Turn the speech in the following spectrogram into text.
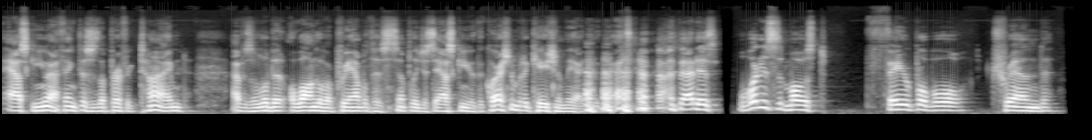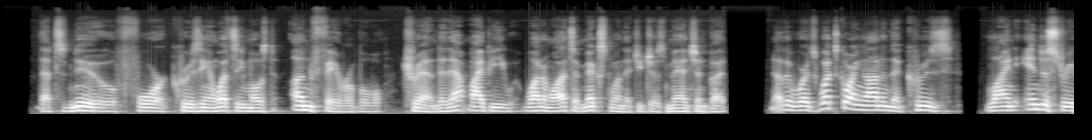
asking you. I think this is the perfect time. I was a little bit long of a preamble to simply just asking you the question, but occasionally I do that. that is, what is the most favorable trend that's new for cruising and what's the most unfavorable trend? And that might be one of well, that's a mixed one that you just mentioned. But in other words, what's going on in the cruise line industry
